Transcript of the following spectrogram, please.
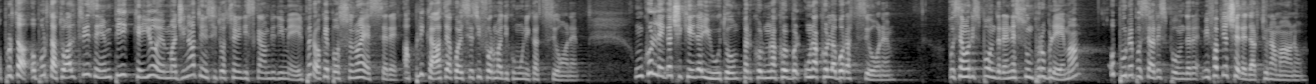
Ho portato, ho portato altri esempi che io ho immaginato in situazioni di scambio di mail, però che possono essere applicate a qualsiasi forma di comunicazione. Un collega ci chiede aiuto per una, una collaborazione. Possiamo rispondere nessun problema oppure possiamo rispondere mi fa piacere darti una mano.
